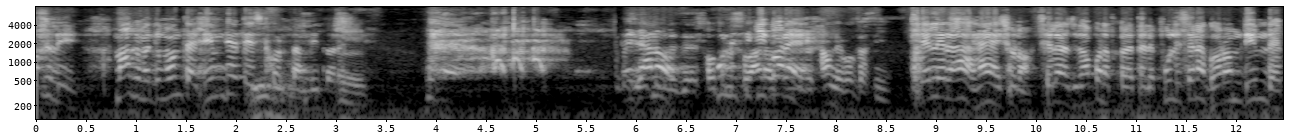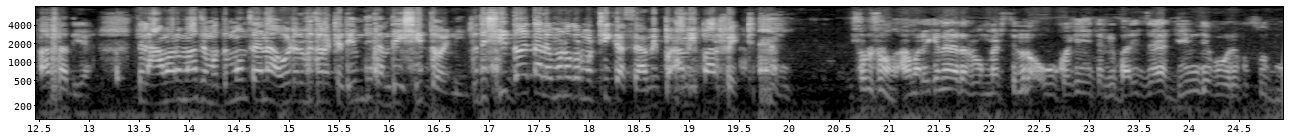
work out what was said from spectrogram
আসলে মাঝে মাঝে মন চায় ডিম দিয়ে টেস্ট করতাম ভিতরে এই জানো যে পুলিশ সতেরোশো কি করে সামনে বলতেছি। ছেলেরা হ্যাঁ শোনো ছেলেরা যদি অপরাধ করে তাহলে পুলিশে না গরম ডিম দেয় পাশা দিয়ে। তাহলে আমারও মাঝে মধ্যে মন চায় না ওইটার ভিতরে একটা ডিম দিতাম দেখি সিদ্ধ হয়নি। যদি সিদ্ধ হয় তাহলে মনে করব ঠিক আছে আমি আমি পারফেক্ট শোনো শোনো আমার এখানে একটা রুমমেট ছিল ও কয়েকে এটাকে বাড়ি যায় ডিম দেবো ওরে শুধবো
